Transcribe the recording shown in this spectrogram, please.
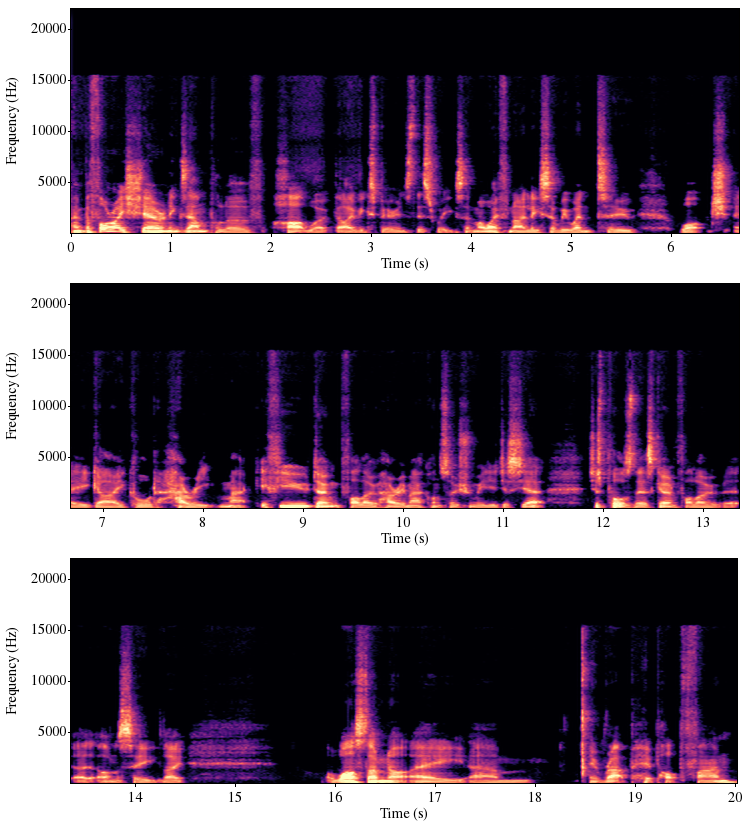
and before I share an example of heart work that I've experienced this week, so my wife and I, Lisa, we went to watch a guy called Harry Mack. If you don't follow Harry Mack on social media just yet, just pause this, go and follow. Uh, honestly, like whilst I'm not a um, a rap hip hop fan,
